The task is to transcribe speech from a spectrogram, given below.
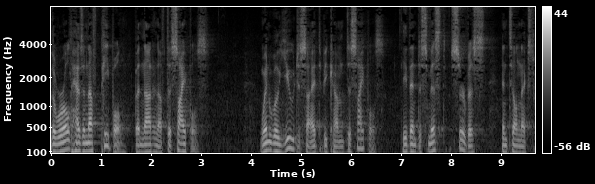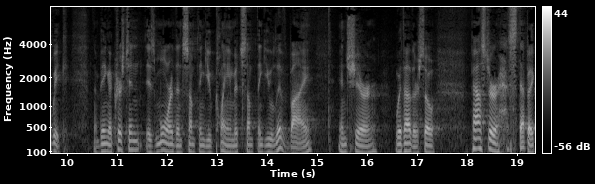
The world has enough people, but not enough disciples. When will you decide to become disciples? He then dismissed service until next week. Now, being a Christian is more than something you claim, it's something you live by and share with others. So, Pastor Steepek,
